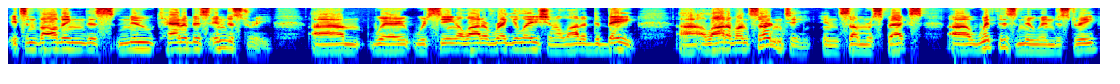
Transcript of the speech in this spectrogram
it's involving this new cannabis industry um, where we're seeing a lot of regulation, a lot of debate, uh, a lot of uncertainty in some respects uh, with this new industry.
